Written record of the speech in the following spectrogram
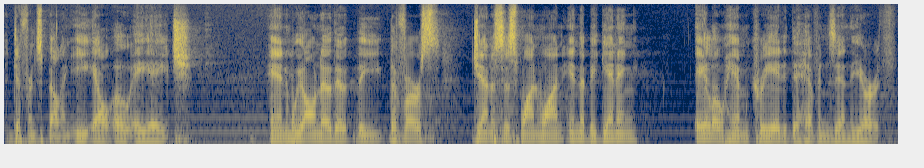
a different spelling, E L O A H. And we all know the, the, the verse, Genesis 1 1, in the beginning, Elohim created the heavens and the earth.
